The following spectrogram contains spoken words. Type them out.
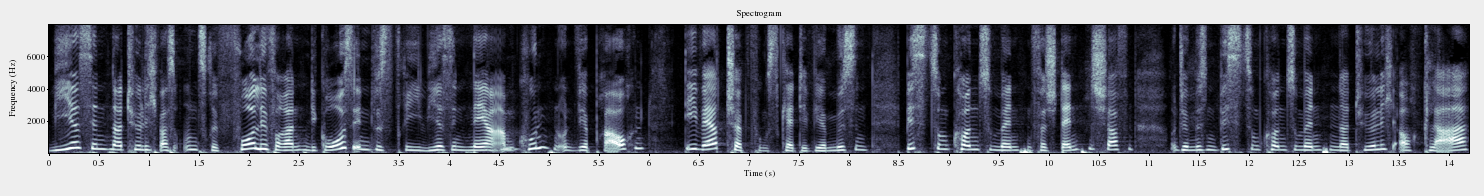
wir sind natürlich, was unsere Vorlieferanten, die Großindustrie, wir sind näher am mhm. Kunden und wir brauchen die Wertschöpfungskette. Wir müssen bis zum Konsumenten Verständnis schaffen und wir müssen bis zum Konsumenten natürlich auch klar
